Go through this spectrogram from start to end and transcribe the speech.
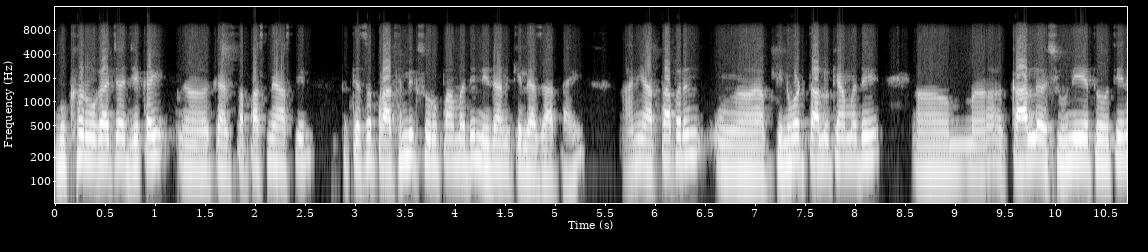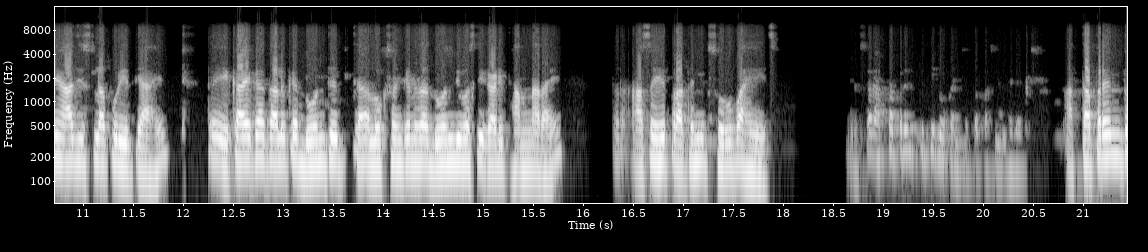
मुखरोगाच्या जे काही तपासण्या असतील तर त्याचं प्राथमिक स्वरूपामध्ये निदान केल्या जात आहे. आणि आतापर्यंत किनवट तालुक्यामध्ये काल शिवनी येथे होती आणि आज इस्लापूर येथे आहे. तर एका एका तालुक्यात दोन ते त्या लोकसंख्येनुसार दोन दिवस ही गाडी थांबणार आहे. तर असं हे प्राथमिक स्वरूप आहेच सर आतापर्यंत किती लोकांची तपासणी झाली? आतापर्यंत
